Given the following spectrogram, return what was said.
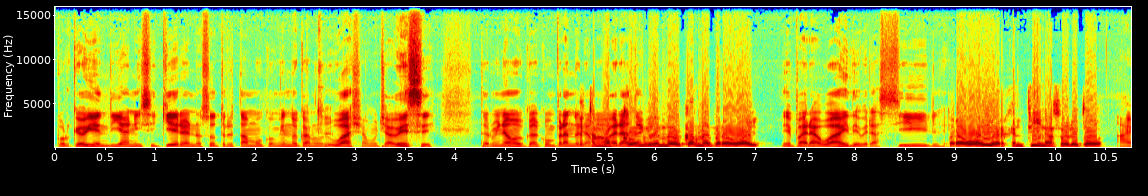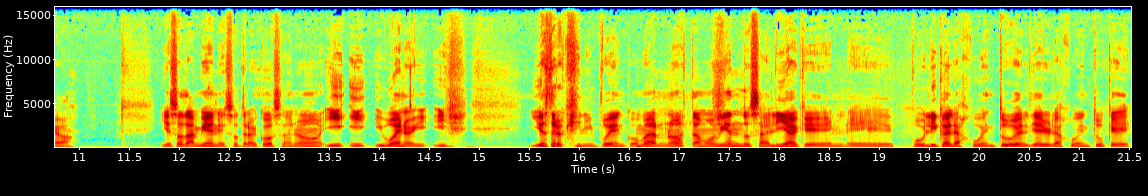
Porque hoy en día ni siquiera nosotros estamos comiendo carne Sí. uruguaya muchas veces. Terminamos comprando la más Estamos barata comiendo carne de Paraguay. de Paraguay, de Brasil. Paraguay y Argentina, sobre todo. Ahí va. Y eso también es otra cosa, ¿no? Y, y, y bueno, y, y, y otros que ni pueden comer, ¿no? Estamos viendo, salía que eh, publica La Juventud, el diario La Juventud, que,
